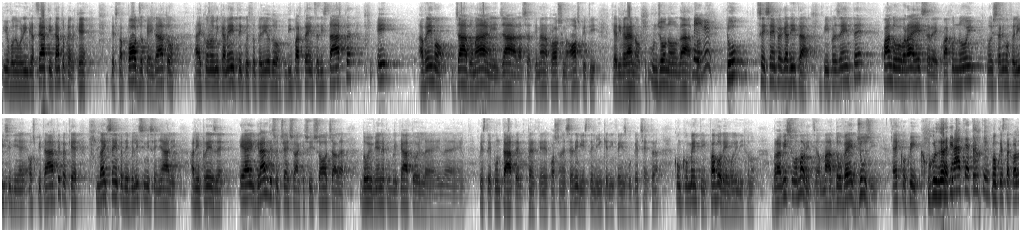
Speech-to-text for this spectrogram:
io volevo ringraziarti intanto perché questo appoggio che hai dato economicamente in questo periodo di partenza, di start e avremo già domani, già la settimana prossima ospiti che arriveranno un giorno o l'altro. Bene. Tu sei sempre gradita qui presente, quando vorrai essere qua con noi, noi saremo felici di eh, ospitarti perché dai sempre dei bellissimi segnali alle imprese e hai grande successo anche sui social dove viene pubblicato il, il, queste puntate perché possono essere riviste, LinkedIn, Facebook, eccetera, con commenti favorevoli dicono bravissimo Maurizio, ma dov'è Giusy? Ecco qui, concluderei Grazie a tutti. con questa cosa.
